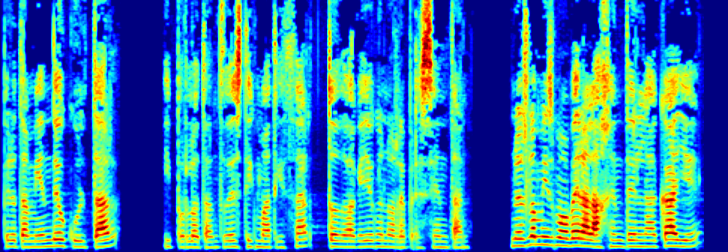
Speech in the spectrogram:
pero también de ocultar y por lo tanto de estigmatizar todo aquello que nos representan. No es lo mismo ver a la gente en la calle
